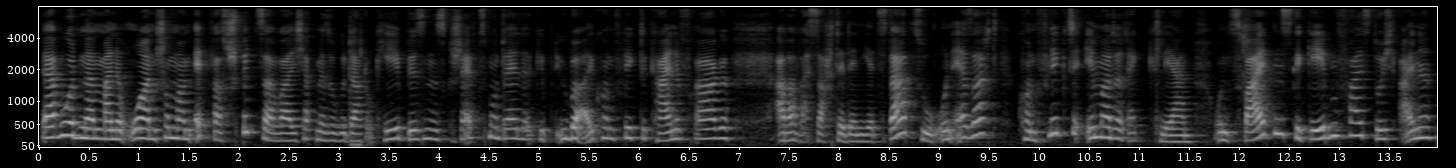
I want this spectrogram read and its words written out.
Da wurden dann meine Ohren schon mal etwas spitzer, weil ich habe mir so gedacht, okay, Business, Geschäftsmodelle, gibt überall Konflikte, keine Frage. Aber was sagt er denn jetzt dazu? Und er sagt, Konflikte immer direkt klären. Und zweitens, gegebenenfalls durch eine,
